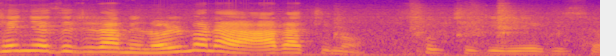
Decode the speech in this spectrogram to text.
해녀들이라면 얼마나 알아주노 솔직히 얘기해서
